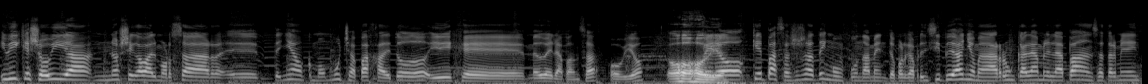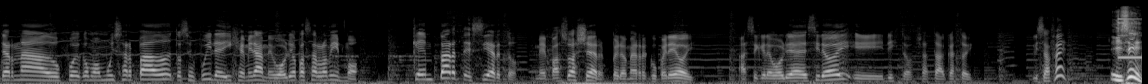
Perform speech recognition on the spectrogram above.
Y vi que llovía, no llegaba a almorzar, eh, tenía como mucha paja de todo y dije, me duele la panza, obvio. Obvio. Pero, ¿qué pasa? Yo ya tengo un fundamento, porque a principio de año me agarró un calambre en la panza, terminé internado, fue como muy zarpado, entonces fui y le dije, mirá, me volvió a pasar lo mismo. Que en parte es cierto, me pasó ayer, pero me recuperé hoy. Así que le volví a decir hoy y listo, ya está, acá estoy. ¿Lisa Fe? Y sí.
